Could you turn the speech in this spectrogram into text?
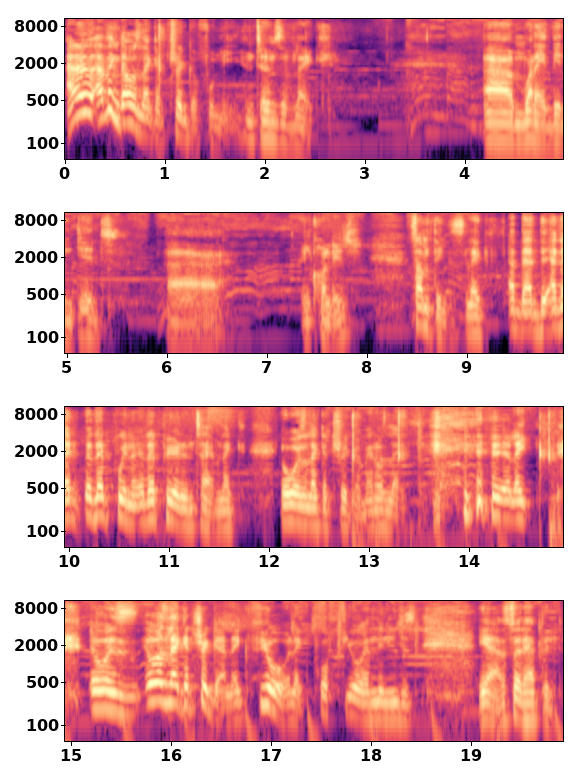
I, I think that was like a trigger for me in terms of like um, what I then did uh, in college. Some things like at that at that at that point at that period in time, like it was like a trigger, man. It was like like it was it was like a trigger, like fuel, like pour fuel, and then you just yeah, that's what happened.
